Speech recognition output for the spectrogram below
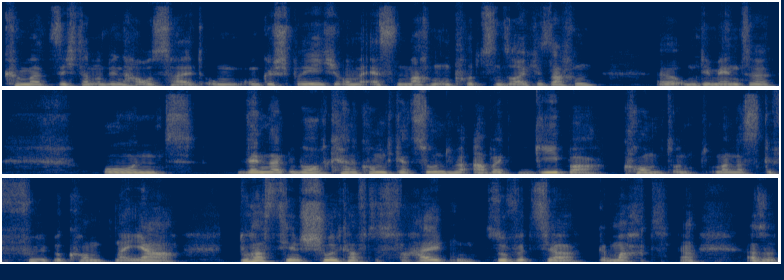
kümmert sich dann um den Haushalt, um, um Gespräche, um Essen machen, um Putzen, solche Sachen, äh, um Demente. Und wenn dann überhaupt keine Kommunikation mit dem Arbeitgeber kommt und man das Gefühl bekommt, naja, du hast hier ein schuldhaftes Verhalten, so wird es ja gemacht. Ja? Also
